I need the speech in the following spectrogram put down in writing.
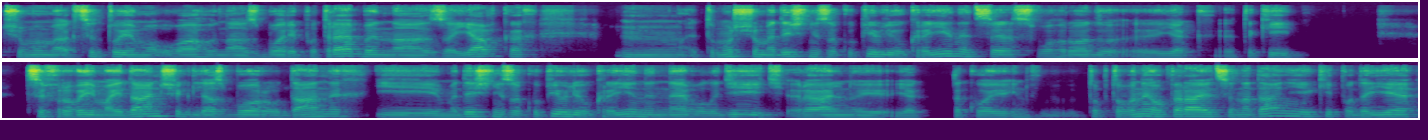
чому ми акцентуємо увагу на зборі потреби, на заявках, тому що медичні закупівлі України це свого роду е, як е, такий цифровий майданчик для збору даних, і медичні закупівлі України не володіють реальною як такою інф... Тобто вони опираються на дані, які подає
